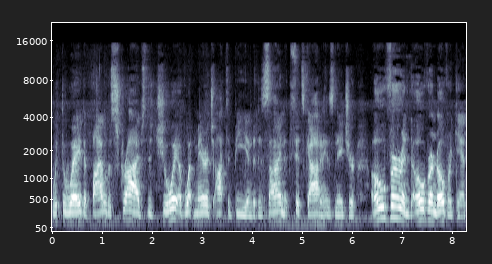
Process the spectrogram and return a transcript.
with the way the Bible describes the joy of what marriage ought to be and the design that fits God and His nature over and over and over again?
